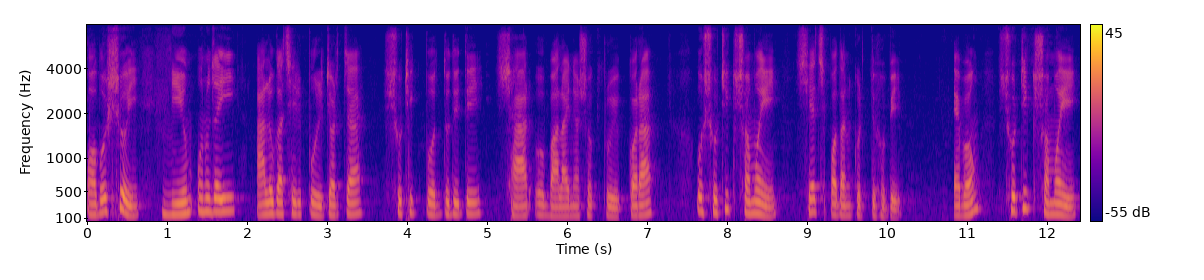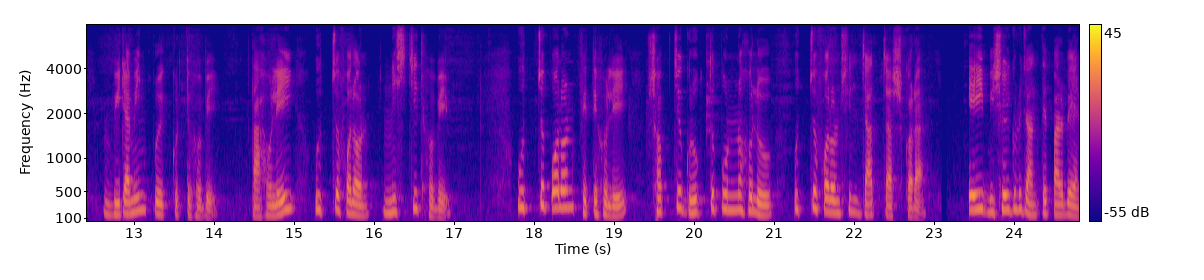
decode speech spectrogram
অবশ্যই নিয়ম অনুযায়ী আলু গাছের পরিচর্যা, সঠিক পদ্ধতিতে সার ও বালাইনাশক প্রয়োগ করা ও সঠিক সময়ে সেচ প্রদান করতে হবে এবং সঠিক সময়ে ভিটামিন প্রয়োগ করতে হবে, তাহলেই উচ্চ ফলন নিশ্চিত হবে। উচ্চ ফলন পেতে হলে সবচেয়ে গুরুত্বপূর্ণ হল উচ্চ ফলনশীল জাত চাষ করা। এই বিষয়গুলো জানতে পারবেন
